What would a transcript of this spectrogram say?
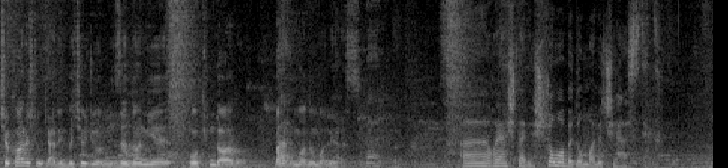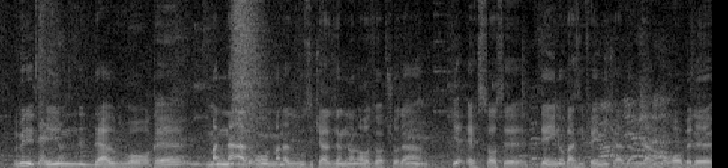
چه کارشون کردیم؟ به چه جرمی؟ زندانی حکمدار رو. بعد ما دنبال این هستیم. اه، آقای اشتری شما به دنبال چی هستید؟ ببینید این در واقع من نه الان من از روزی که از زندان آزاد شدم یه احساس دین و وظیفه می‌کردم در مقابل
